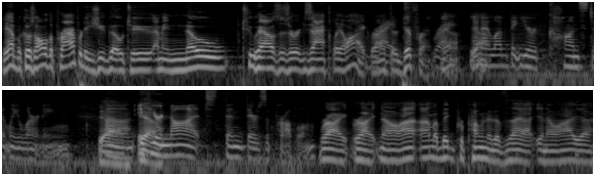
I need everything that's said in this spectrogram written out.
Yeah, because all the properties you go to, I mean, no two houses are exactly alike, right? They're different. Right. Yeah, yeah. And I love that you're constantly learning. Yeah, Um, if yeah. you're not, then there's a problem. Right, right. No, I, I'm a big proponent of that. You know, I, uh,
